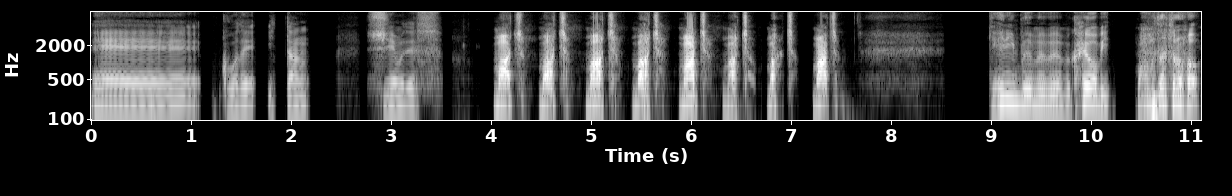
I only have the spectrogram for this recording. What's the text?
えー、ここで一旦 CM です。マーチャン、マーチャン、マーチャン、マーチャン、マーチャン、マーチャン、マーチャン、マーチャン。芸人ブームブーム火曜日、ママタルトの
